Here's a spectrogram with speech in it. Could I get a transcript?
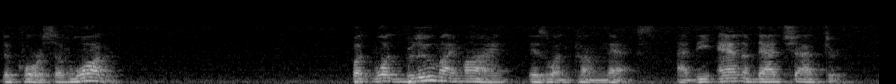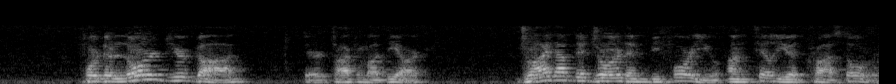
the course of water. But what blew my mind is what comes next. At the end of that chapter, for the Lord your God, they're talking about the ark, dried up the Jordan before you until you had crossed over.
